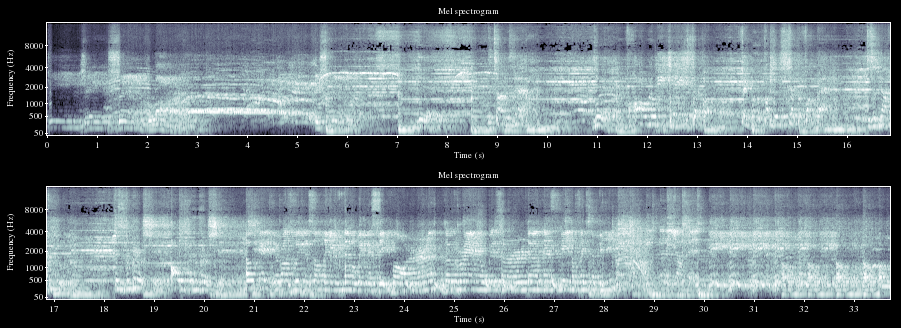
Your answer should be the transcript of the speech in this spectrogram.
DJ Samrai. Experiment. Yeah, the time is now. Yeah, for all real DJs to step up. Fake motherfuckers, step the fuck back. This is not for you. This is the real shit. Always been the real shit. Okay, you're about to witness something you've never witnessed before. The Grand Wizard, Paulo.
